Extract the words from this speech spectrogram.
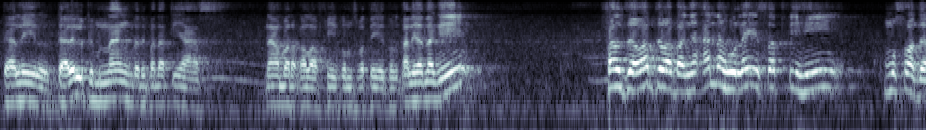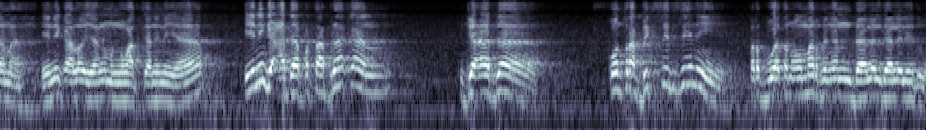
dalil. Dalil lebih menang daripada kias. Nah barakallahu fikum seperti itu. Kita lihat lagi. Fal jawab jawabannya annahu laysat fihi musadamah. Ini kalau yang menguatkan ini ya. Ini enggak ada pertabrakan. Enggak ada kontradiksi di sini perbuatan Umar dengan dalil-dalil itu.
